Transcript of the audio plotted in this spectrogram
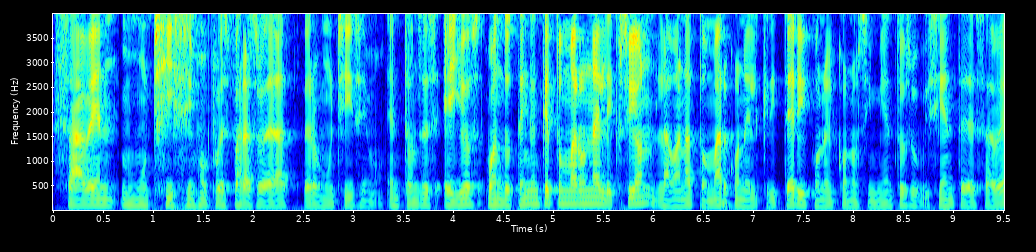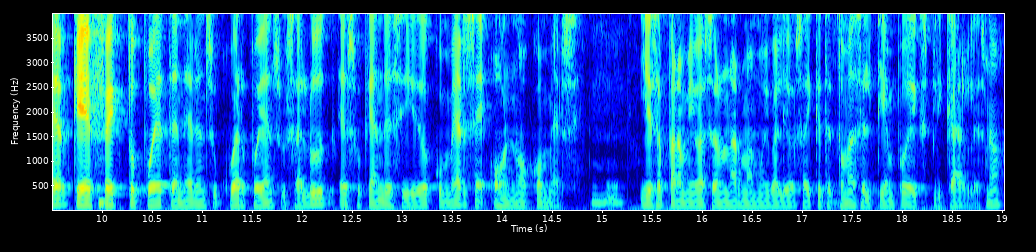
saben muchísimo pues para su edad, pero muchísimo. Entonces ellos cuando tengan que tomar una elección la van a tomar con el criterio y con el conocimiento suficiente de saber qué efecto puede tener en su cuerpo y en su salud eso que han decidido comerse o no comerse. Y esa para mí va a ser un arma muy valiosa y que te tomas el tiempo de explicarles, ¿no?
